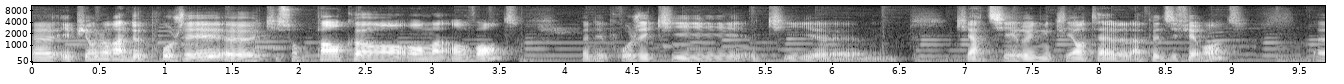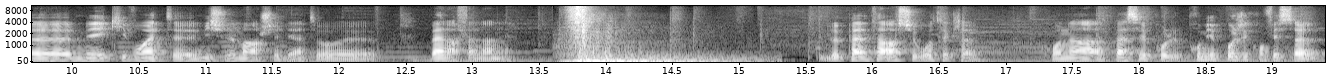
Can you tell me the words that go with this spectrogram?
Euh, et puis on aura deux projets euh, qui ne sont pas encore en, en- en vente. Des projets qui, qui, euh, qui attirent une clientèle un peu différente, euh, mais qui vont être mis sur le marché bientôt euh, vers la fin de l'année. Le Penthouse sur Water Club, qu'on a, ben, c'est le, pro- premier projet qu'on fait seul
